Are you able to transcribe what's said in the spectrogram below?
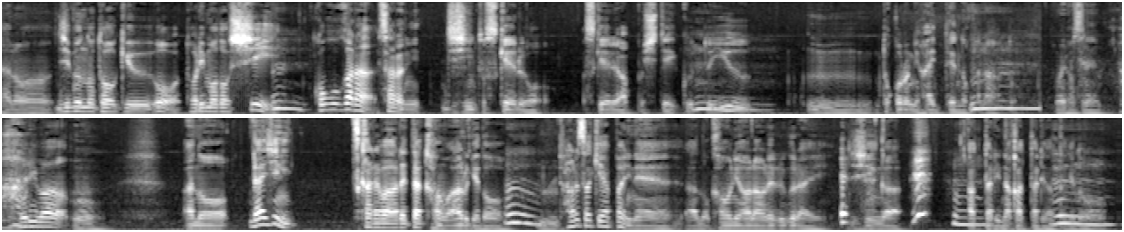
あの自分の投球を取り戻し、うん。ここからさらに自信とスケールをスケールアップしていくという、うん、ところに入ってんのかなと思いますね。堀は、うん、あの大事に疲れわれた感はあるけど、うん。春先やっぱりねあの顔に現れるぐらい自信が あったりなかったりだったけど、うん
